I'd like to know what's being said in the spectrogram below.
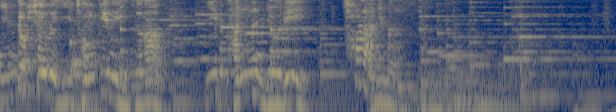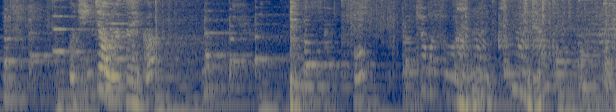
인덕션은 이 전기는 있잖아. 이 받는 열이 철 아니면 안 돼. 어 진짜 그렇다니까 어? 쭈글쭈글하네 탔는데요? 어?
